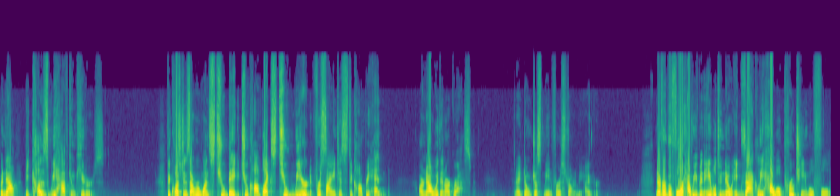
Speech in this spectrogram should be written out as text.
But now, because we have computers, the questions that were once too big, too complex, too weird for scientists to comprehend are now within our grasp. And I don't just mean for astronomy either. Never before have we been able to know exactly how a protein will fold.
